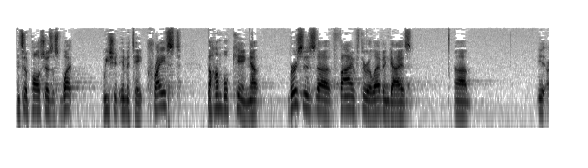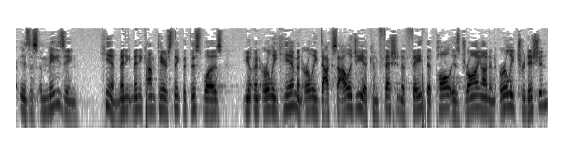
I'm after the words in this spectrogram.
And so Paul shows us what we should imitate Christ, the humble king. Now, verses uh, 5 through 11, guys, uh, is this amazing hymn. Many, many commentators think that this was you know, an early hymn, an early doxology, a confession of faith, that Paul is drawing on an early tradition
